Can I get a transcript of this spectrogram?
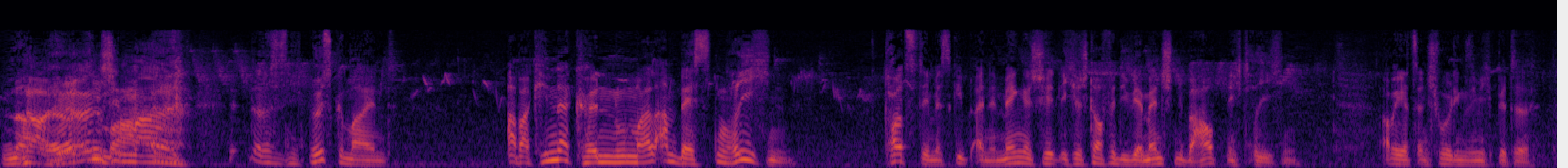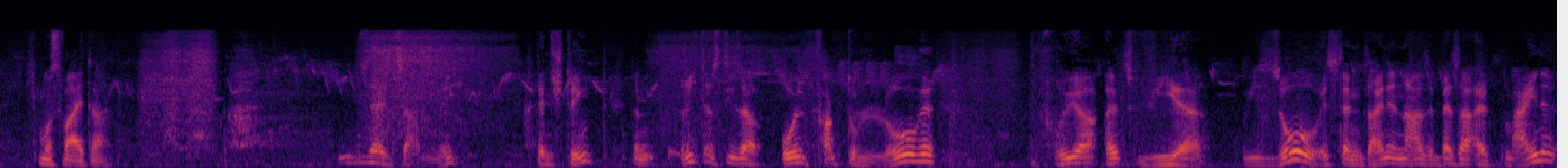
Na, hören Sie mal. Das ist nicht bös gemeint. Aber Kinder können nun mal am besten riechen. Trotzdem, es gibt eine Menge schädliche Stoffe, die wir Menschen überhaupt nicht riechen. Aber jetzt entschuldigen Sie mich bitte. Ich muss weiter. Seltsam, nicht? Wenn es stinkt, dann riecht das dieser Olfaktologe früher als wir. Wieso? Ist denn seine Nase besser als meine?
